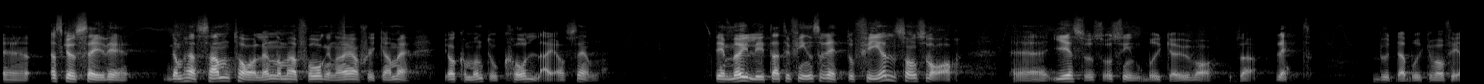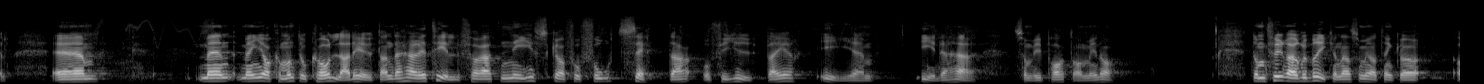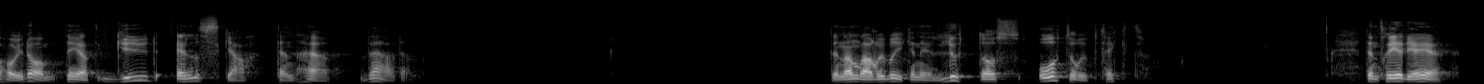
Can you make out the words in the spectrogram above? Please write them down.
Eh, jag ska säga det, de här samtalen, de här frågorna jag skickar med, jag kommer inte att kolla er sen. Det är möjligt att det finns rätt och fel som svar. Eh, Jesus och synd brukar ju vara så här, rätt. Buddha brukar vara fel. Ehm, men, men jag kommer inte att kolla det utan det här är till för att ni ska få fortsätta och fördjupa er i, ehm, i det här som vi pratar om idag. De fyra rubrikerna som jag tänker ha idag det är att Gud älskar den här världen. Den andra rubriken är Luthers återupptäckt. Den tredje är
